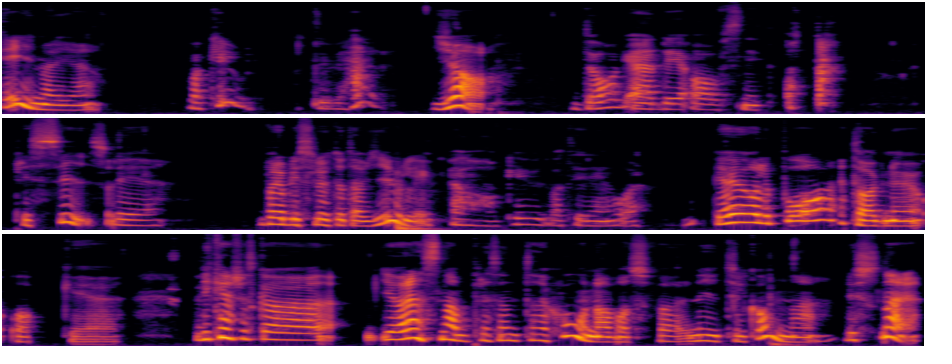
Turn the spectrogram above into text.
Hej Maria! Vad kul att du är här! Ja, Idag är det avsnitt åtta. precis. Och det börjar bli slutet av juli. Ja, gud vad tiden går. Vi har ju hållit på ett tag nu och eh, vi kanske ska göra en snabb presentation av oss för nytillkomna lyssnare.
